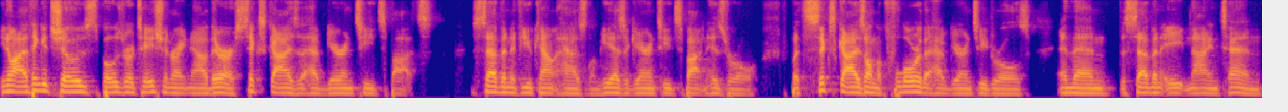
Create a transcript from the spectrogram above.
you know, I think it shows Spo's rotation right now. There are six guys that have guaranteed spots. seven if you count Haslem. He has a guaranteed spot in his role, but six guys on the floor that have guaranteed roles. And then the seven, eight, nine, 10,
